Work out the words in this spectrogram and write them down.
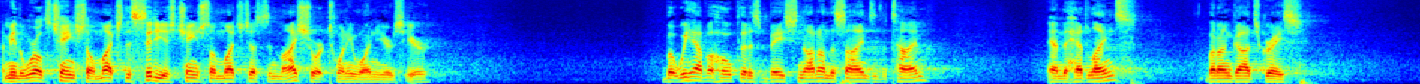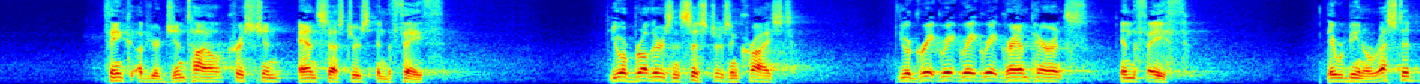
I mean, the world's changed so much. This city has changed so much just in my short 21 years here. But we have a hope that is based not on the signs of the time and the headlines, but on God's grace. Think of your Gentile Christian ancestors in the faith, your brothers and sisters in Christ, your great, great, great, great grandparents in the faith. They were being arrested,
